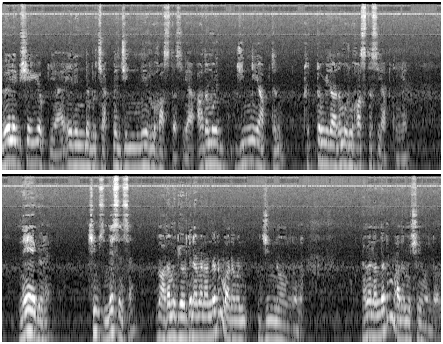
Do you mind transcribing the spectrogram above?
böyle bir şey yok ya. Elinde bıçakla cinli ruh hastası ya. Adamı cinli yaptın. Tuttun bir de adamı ruh hastası yaptın ya. Neye göre? Kimsin? Nesin sen? Bu adamı gördün hemen anladın mı adamın cinli olduğunu? Hemen anladın mı adamın şey olduğunu?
